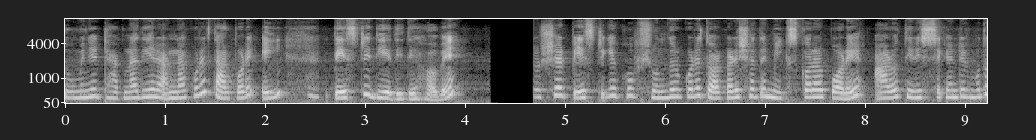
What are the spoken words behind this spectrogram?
দু মিনিট ঢাকনা দিয়ে রান্না করে তারপরে এই পেস্টটি দিয়ে দিতে হবে। সর্ষের পেস্টটিকে খুব সুন্দর করে তরকারির সাথে মিক্স করার পরে আরও তিরিশ সেকেন্ডের মতো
